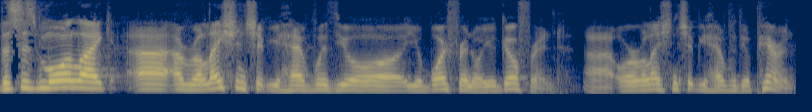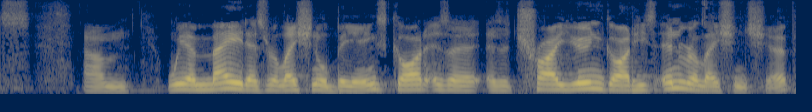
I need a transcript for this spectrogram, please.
this is more like uh, a relationship you have with your, your boyfriend or your girlfriend, uh, or a relationship you have with your parents. Um, we are made as relational beings. God is a, is a triune God, He's in relationship.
